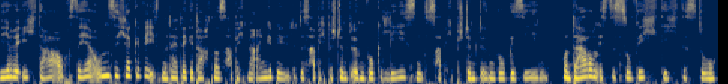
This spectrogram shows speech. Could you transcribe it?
wäre ich da auch sehr unsicher gewesen und hätte gedacht, das habe ich mir eingebildet, das habe ich bestimmt irgendwo gelesen, das habe ich bestimmt irgendwo gesehen. Und darum ist es so wichtig, dass du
